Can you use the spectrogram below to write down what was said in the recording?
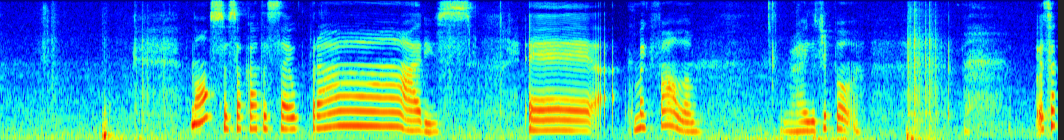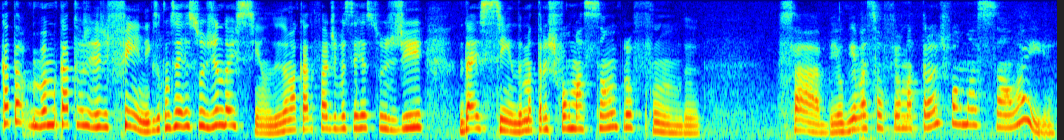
Nossa, essa carta saiu para Ares. É, como é que fala? Right, tipo... Essa carta é uma carta de Fênix, é como você ressurgindo das cinzas. É uma carta que fala de você ressurgir das cinzas, uma transformação profunda. Sabe? Alguém vai sofrer uma transformação aí.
